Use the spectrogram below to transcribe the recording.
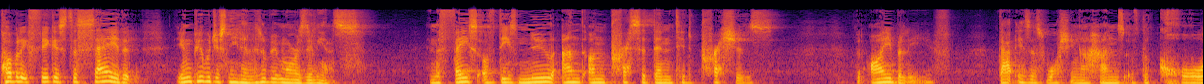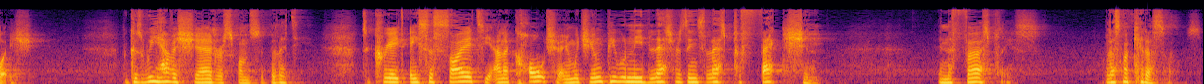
public figures to say that young people just need a little bit more resilience in the face of these new and unprecedented pressures but I believe that is us washing our hands of the core issue. Because we have a shared responsibility to create a society and a culture in which young people need less resilience, less perfection in the first place. But let's not kid ourselves.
